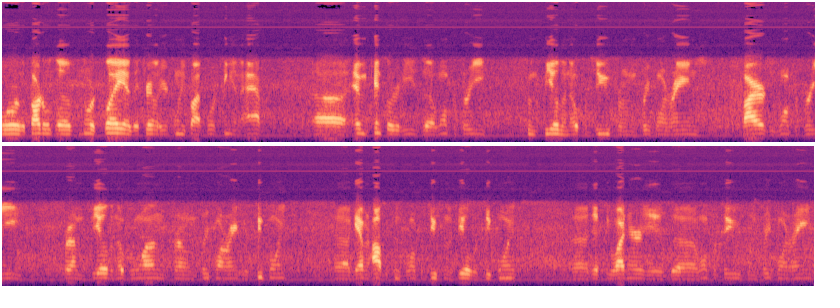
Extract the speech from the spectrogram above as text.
For the Cardinals of North Clay, as they trail here 25-14 and a half, uh, Evan Kinsler, he's uh, 1 for 3 from the field and 0 for 2 from three-point range. Byers is 1 for 3 from the field and 0 for 1 from three-point range with two points. Uh, Gavin Hoffman is 1 for 2 from the field with two points. Uh, Jesse Widener is uh, 1 for 2 from three-point range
